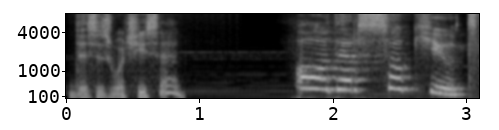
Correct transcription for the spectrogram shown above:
this is what she said. Oh, they're so cute.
